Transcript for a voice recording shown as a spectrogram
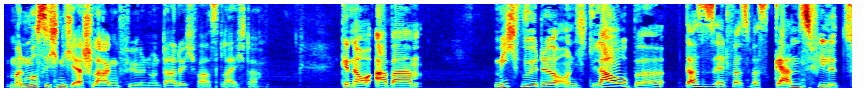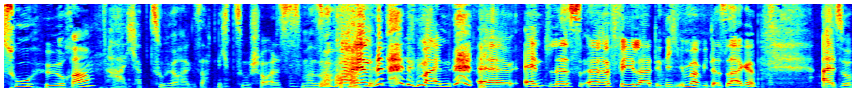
man muss sich nicht erschlagen fühlen und dadurch war es leichter. Genau, aber mich würde, und ich glaube, das ist etwas, was ganz viele Zuhörer, ha, ich habe Zuhörer gesagt, nicht Zuschauer, das ist mal so mein, mein äh, endless äh, Fehler, den ich immer wieder sage. Also,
